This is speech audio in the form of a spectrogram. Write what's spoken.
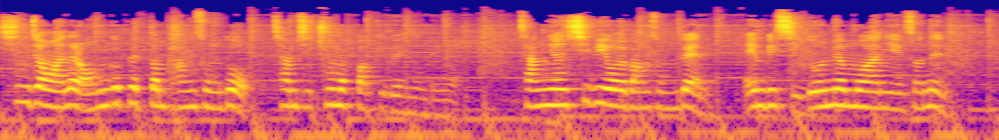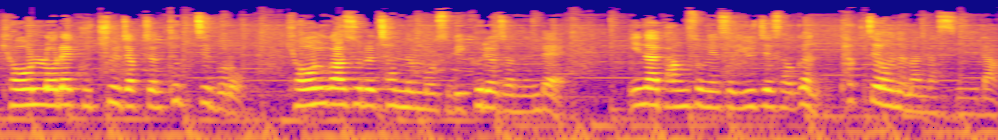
신정환을 언급했던 방송도 잠시 주목받기도 했는데요. 작년 12월 방송된 MBC 놀면 뭐하니에서는 겨울 노래 구출 작전 특집으로 겨울 가수를 찾는 모습이 그려졌는데 이날 방송에서 유재석은 탁재훈을 만났습니다.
